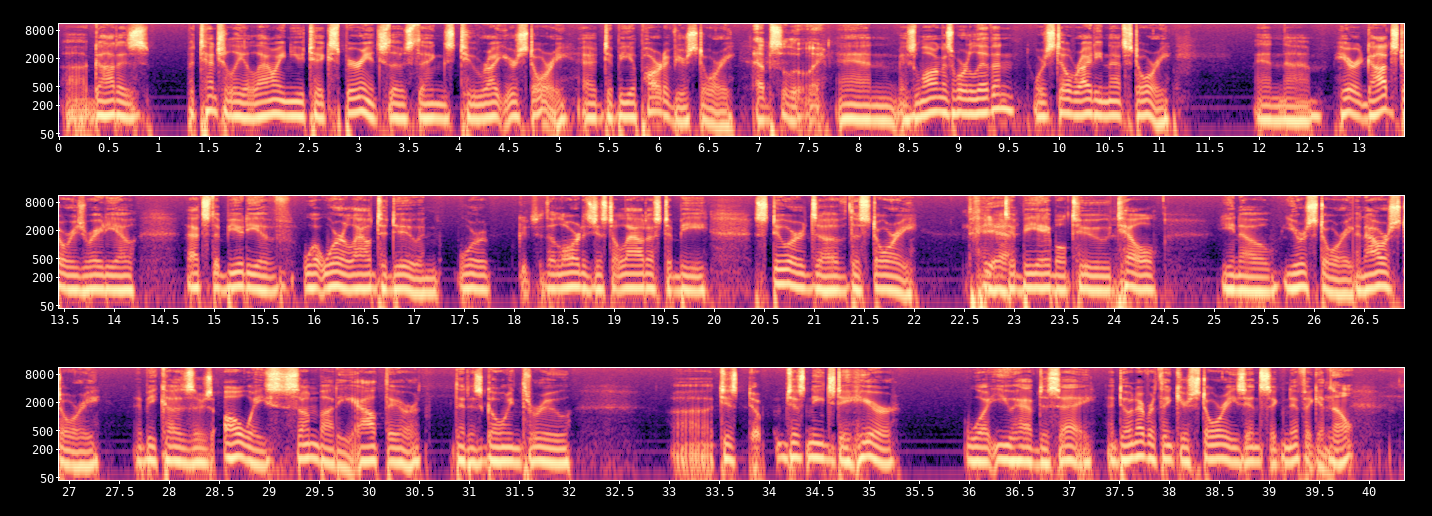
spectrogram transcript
uh, God is potentially allowing you to experience those things to write your story, uh, to be a part of your story. Absolutely. And as long as we're living, we're still writing that story. And um, here at God Stories Radio, that's the beauty of what we're allowed to do. And we're the Lord has just allowed us to be stewards of the story. Yeah. To be able to tell, you know, your story and our story because there's always somebody out there that is going through uh, just just needs to hear what you have to say, and don't ever think your story is insignificant. No,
